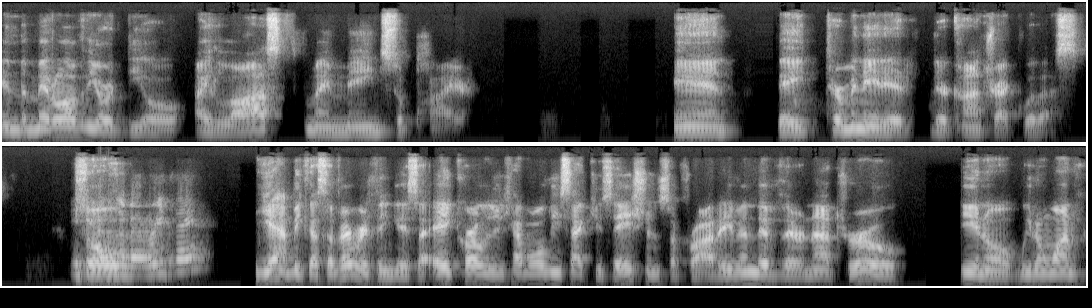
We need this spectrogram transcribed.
in the middle of the ordeal i lost my main supplier. And they terminated their contract with us. Because so, of everything? Yeah because of everything. They said hey carlos you have all these accusations of fraud. Even if they're not true you know, we don't want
